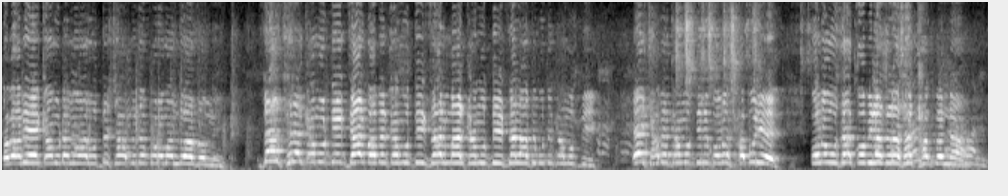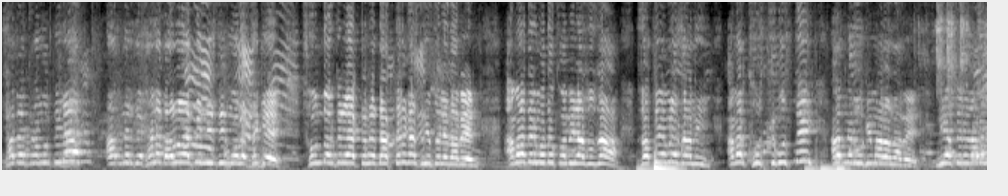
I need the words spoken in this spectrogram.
তবে আমি এই কামড়টা নেওয়ার উদ্দেশ্য আপনাদের প্রমাণ দেওয়ার জন্য যার ছেলের কামড় দিক যার বাবার কামড় দিক যার মার কামড় দিক যার আতেপুতের কামড় দিক এই সাপে কামড় দিলে কোনো সাপুরে কোনো উজা কবিরাজের আশায় থাকবেন না। সাপে কামড় দিলে আপনার যেখানে ভালো লাগবে নিজের মনে থেকে সুন্দর করে একটানা ডাক্তারের কাছে নিয়ে চলে যাবেন। আমাদের মতো কবিরাজ উজা যতই আমরা জানি আমার খুঁজতে খুঁজতে আপনার রুগী মারা যাবে। নিয়ে চলে যাবেন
